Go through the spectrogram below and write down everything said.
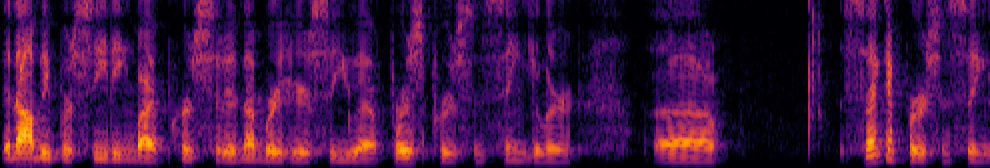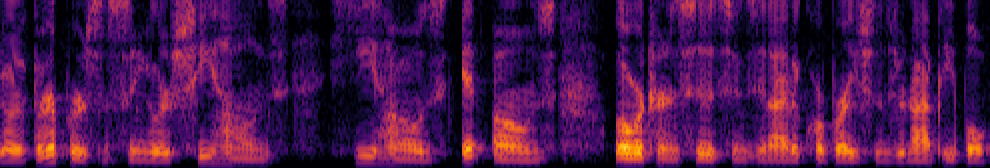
and I'll be proceeding by person and number here. So you have first person singular, uh, second person singular, third person singular. She owns, he owns, it owns. Overturned citizens united corporations are not people.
